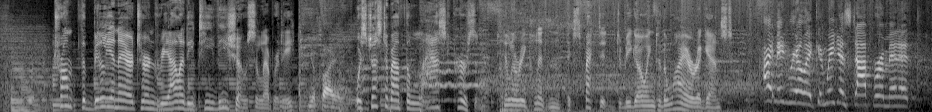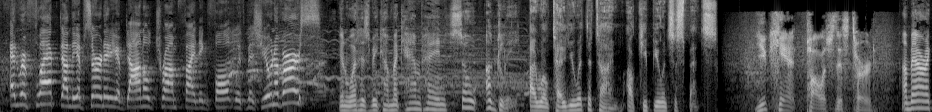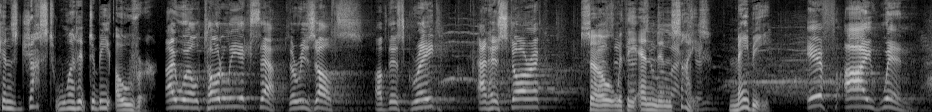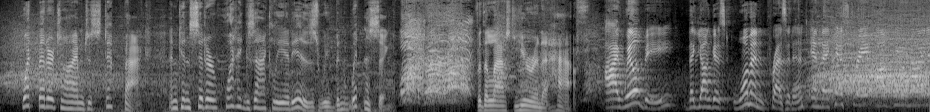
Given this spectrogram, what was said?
Trump, the billionaire turned reality TV show celebrity, You're fired. was just about the last person Hillary Clinton expected to be going to the wire against. I mean, really, can we just stop for a minute and reflect on the absurdity of Donald Trump finding fault with Miss Universe? In what has become a campaign so ugly. I will tell you at the time. I'll keep you in suspense. You can't polish this turd. Americans just want it to be over. I will totally accept the results of this great and historic. So, with the end in sight, maybe if I win. What better time to step back and consider what exactly it is we've been witnessing for the last year and a half? I will be the youngest woman president in the history of the United States.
